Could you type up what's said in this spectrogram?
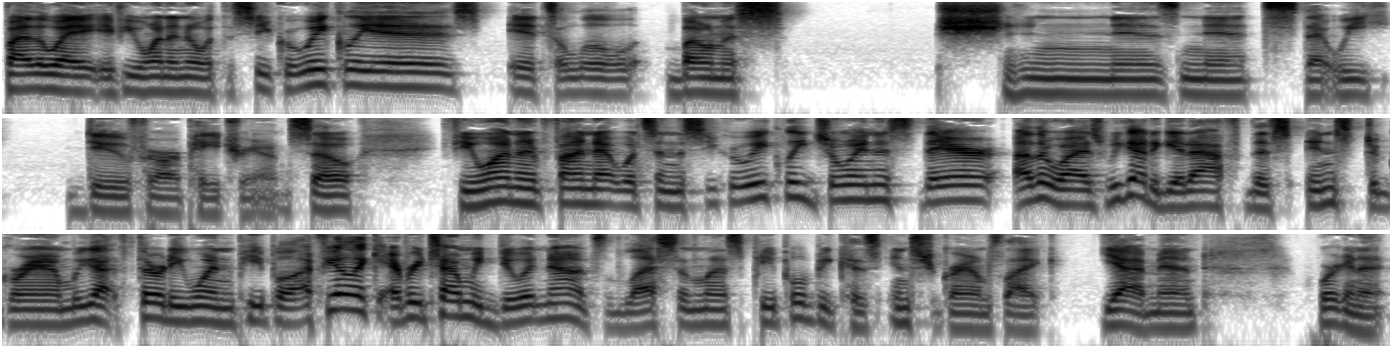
By the way, if you want to know what the Secret Weekly is, it's a little bonus schniznits that we do for our Patreon. So if you want to find out what's in the Secret Weekly, join us there. Otherwise, we got to get off this Instagram. We got 31 people. I feel like every time we do it now, it's less and less people because Instagram's like, yeah, man, we're going to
